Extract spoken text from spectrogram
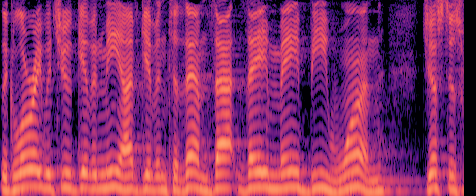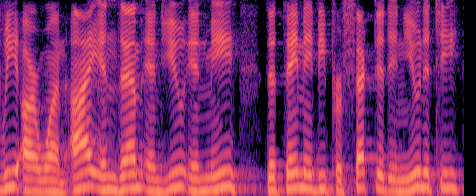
The glory which you've given me, I've given to them, that they may be one, just as we are one. I in them and you in me, that they may be perfected in unity,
